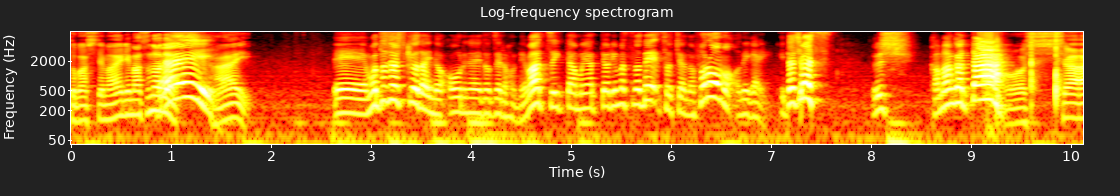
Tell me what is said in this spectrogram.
飛ばしてまいりますので。はい。はい。えー元女子兄弟のオールナイトゼロ本ではツイッターもやっておりますのでそちらのフォローもお願いいたします。よしかまんかった。よっしゃ。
